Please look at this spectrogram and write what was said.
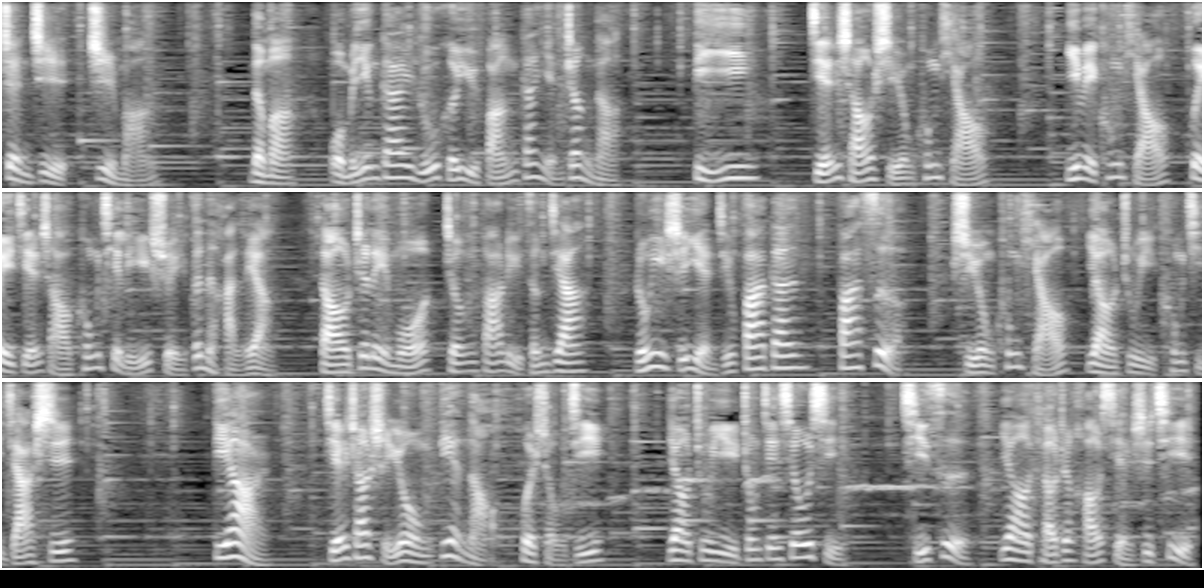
甚至致盲。那么，我们应该如何预防干眼症呢？第一，减少使用空调，因为空调会减少空气里水分的含量，导致泪膜蒸发率增加，容易使眼睛发干发涩。使用空调要注意空气加湿。第二，减少使用电脑或手机，要注意中间休息。其次，要调整好显示器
